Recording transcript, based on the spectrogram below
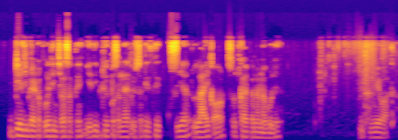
डेज़ डाटा पूरे दिन चल सकते हैं। यदि वीडियो पसंद है तो शेयर लाइक और सब्सक्राइब करना बोले धन्यवाद।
